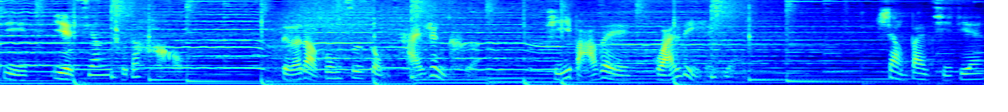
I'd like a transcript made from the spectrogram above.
系也相处得好，得到公司总裁认可。提拔为管理人员。上班期间，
